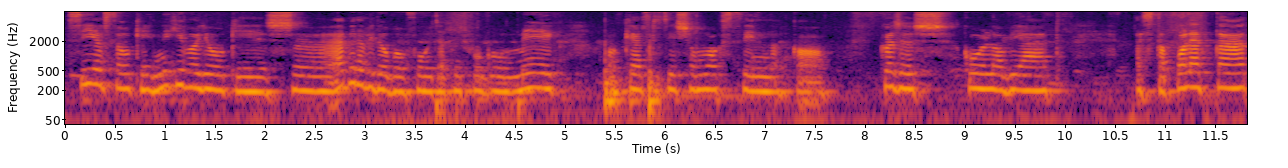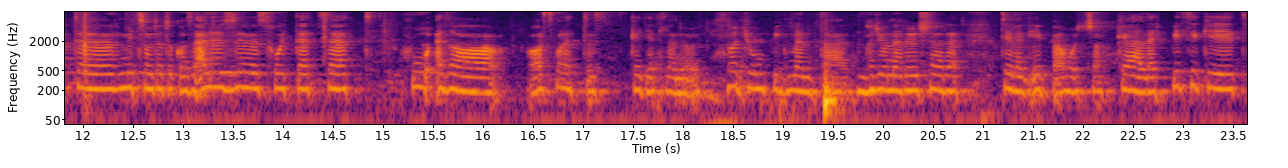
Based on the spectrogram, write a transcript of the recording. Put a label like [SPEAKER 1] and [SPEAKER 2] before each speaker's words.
[SPEAKER 1] Sziasztok, én Niki vagyok, és ebben a videóban folytatni fogom még a Catrice és a Maximnak a közös kollabját, ezt a palettát. Mit szóltatok az előzőhöz, hogy tetszett? Hú, ez a arcpalett, ez kegyetlenül nagyon pigmentált, nagyon erős erre, tényleg éppen, hogy csak kell egy picikét,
